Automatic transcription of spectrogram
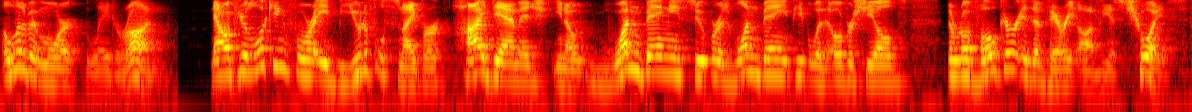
a little bit more later on. Now, if you're looking for a beautiful sniper, high damage, you know, one banging supers, one banging people with overshields, the Revoker is a very obvious choice.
